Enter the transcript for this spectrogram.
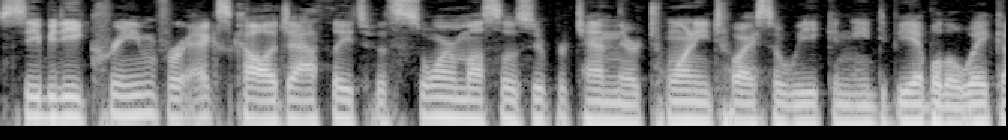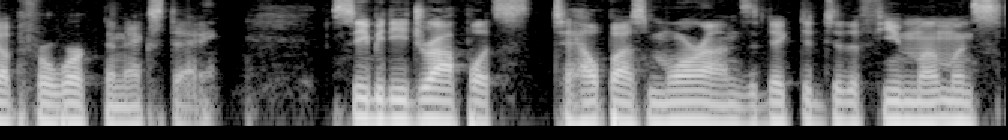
CBD cream for ex college athletes with sore muscles who pretend they're 20 twice a week and need to be able to wake up for work the next day. CBD droplets to help us morons addicted to the few moments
